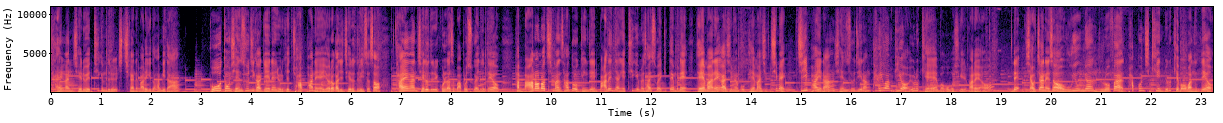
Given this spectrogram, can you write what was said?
다양한 재료의 튀김들을 지칭하는 말이기도 합니다. 보통 젠수지 가게에는 이렇게 좌판에 여러 가지 재료들이 있어서 다양한 재료들을 골라서 맛볼 수가 있는데요. 한 만 원어치만 사도 굉장히 많은 양의 튀김을 살 수가 있기 때문에 대만에 가시면 꼭 대만식 치맥, 지파이랑 젠수지랑 타이완 비어 이렇게 먹어보시길 바래요. 네, 샤오짠에서 우육면, 루로판, 팝콘 치킨 이렇게 먹어봤는데요.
